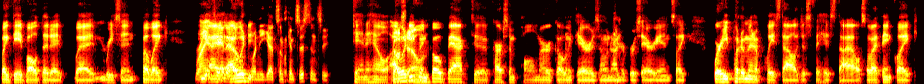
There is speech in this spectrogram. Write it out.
like Dave Ball did it when recent, but like Ryan Yeah, I- Tannehill I would- when you got some consistency. Tannehill. I Josh would even go back to Carson Palmer going to Arizona under Bruce Arians, like where he put him in a play style just for his style. So I think like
